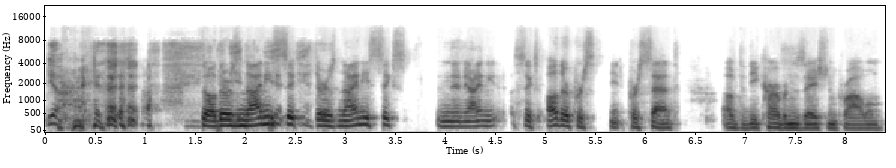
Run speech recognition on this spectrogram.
Yeah. so there's 96. There's 96. 96 other percent of the decarbonization problem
